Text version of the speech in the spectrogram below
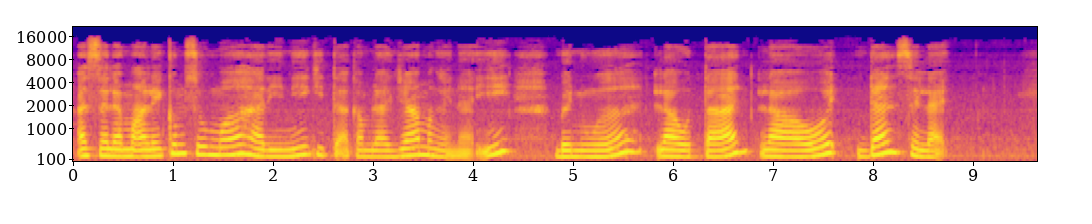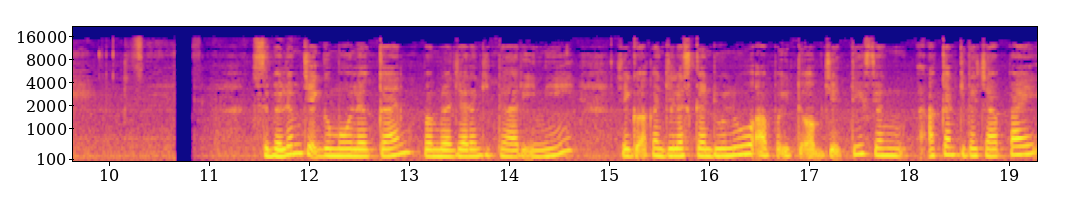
Assalamualaikum semua. Hari ini kita akan belajar mengenai benua, lautan, laut dan selat. Sebelum cikgu mulakan pembelajaran kita hari ini, cikgu akan jelaskan dulu apa itu objektif yang akan kita capai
